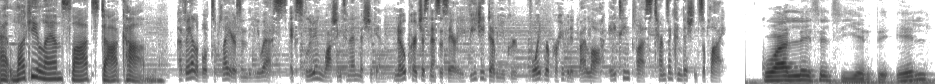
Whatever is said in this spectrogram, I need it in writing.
at LuckyLandSlots.com. Available to players in the U.S., excluding Washington and Michigan. No purchase necessary. VGW Group. Void or prohibited by law. 18 plus. Terms and conditions apply. ¿Cuál es el siguiente? El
